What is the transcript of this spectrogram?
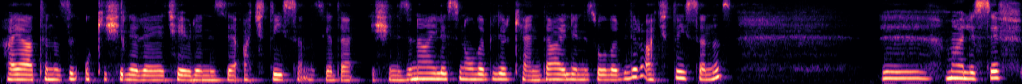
hayatınızı o kişilere, çevrenize açtıysanız ya da eşinizin ailesine olabilir, kendi ailenize olabilir açtıysanız e, maalesef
